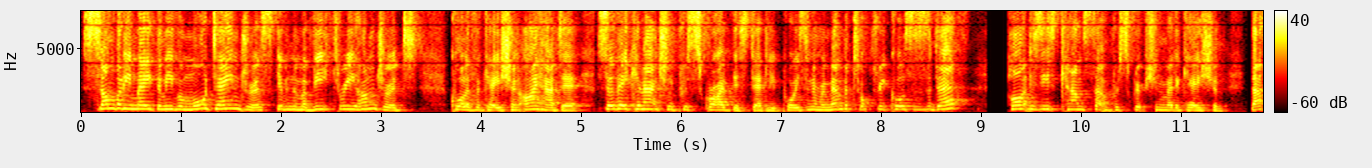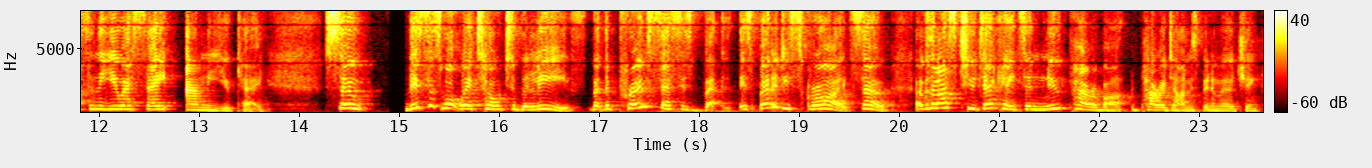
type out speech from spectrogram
Somebody made them even more dangerous, giving them a V300 qualification. I had it. So they can actually prescribe this deadly poison. And remember, top three causes of death heart disease, cancer, and prescription medication. That's in the USA and the UK. So this is what we're told to believe, but the process is, be- is better described. So, over the last two decades, a new paradigm has been emerging.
